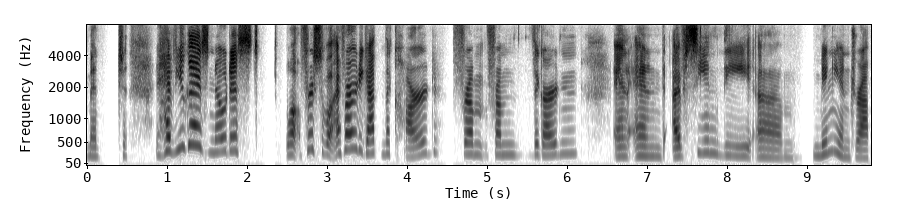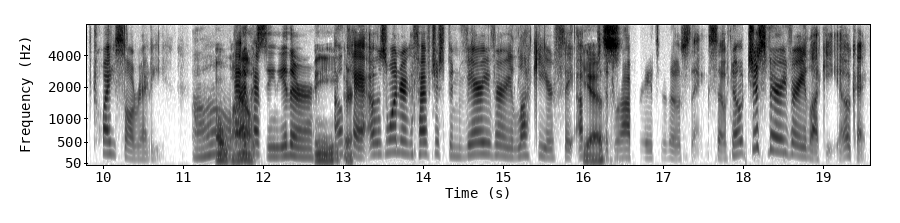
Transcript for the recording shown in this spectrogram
mentioned. Have you guys noticed? Well, first of all, I've already gotten the card from from the garden, and and I've seen the um, minion drop twice already. Oh, wow. I haven't seen either. Me either. Okay, I was wondering if I've just been very very lucky, or if they upped Yes. the drop rates of those things. So no, just very very lucky. Okay.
